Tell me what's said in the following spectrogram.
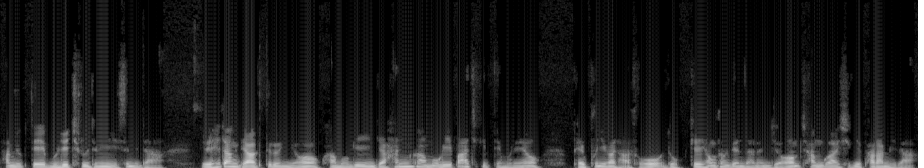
36대 물리치료 등이 있습니다. 네, 해당 대학들은요, 과목이 이제 한 과목이 빠지기 때문에요, 백분위가 다소 높게 형성된다는 점 참고하시기 바랍니다.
